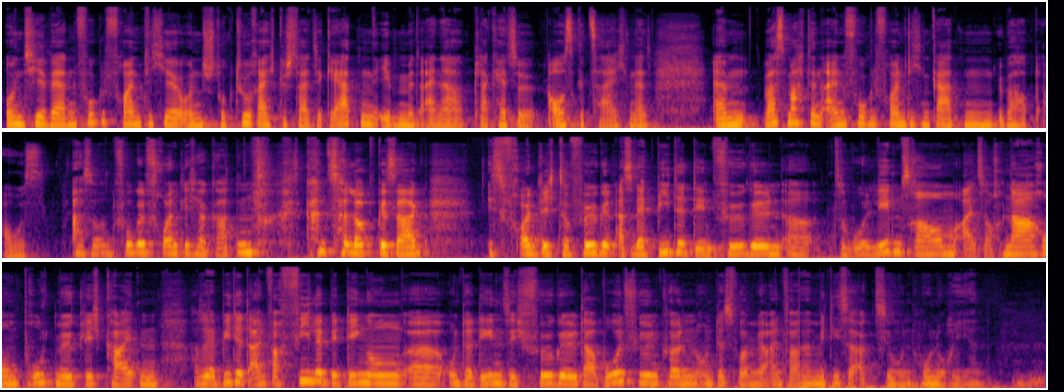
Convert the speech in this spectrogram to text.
Und hier werden vogelfreundliche und strukturreich gestaltete Gärten eben mit einer Plakette ausgezeichnet. Ähm, was macht denn einen vogelfreundlichen Garten überhaupt aus? Also ein vogelfreundlicher Garten, ganz salopp gesagt, ist freundlich zu Vögeln. Also der bietet den Vögeln äh, sowohl Lebensraum als auch Nahrung, Brutmöglichkeiten. Also er bietet einfach viele Bedingungen, äh, unter denen sich Vögel da wohlfühlen können und das wollen wir einfach äh, mit dieser Aktion honorieren. Mhm.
